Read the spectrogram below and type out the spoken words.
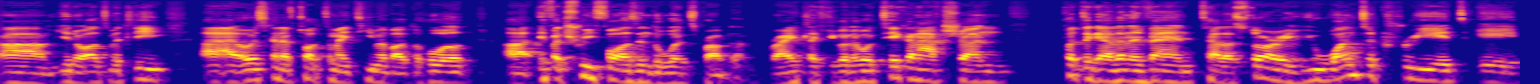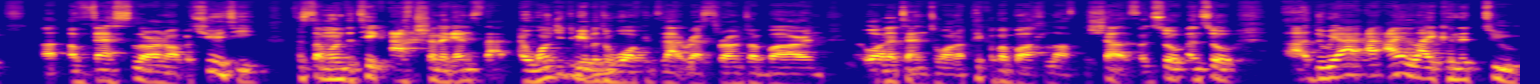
Um, you know, ultimately, I always kind of talk to my team about the whole uh, if a tree falls in the woods problem, right? Like you're going to go take an action, put together an event, tell a story. You want to create a, a vessel or an opportunity for someone to take action against that. I want you to be able to walk into that restaurant or bar and order 10 to 1 or pick up a bottle off the shelf. And so, and so uh, the way I, I liken it to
